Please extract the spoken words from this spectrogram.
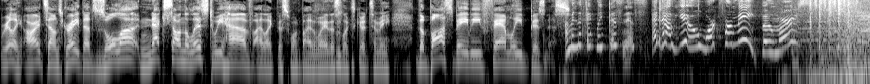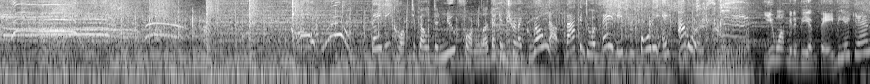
Really? All right, sounds great. That's Zola. Next on the list, we have, I like this one, by the way. This looks good to me. The Boss Baby Family Business. I'm in the family business. And now you work for me, boomers. Baby Corp developed a new formula that can turn a grown up back into a baby for 48 hours. You want me to be a baby again?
